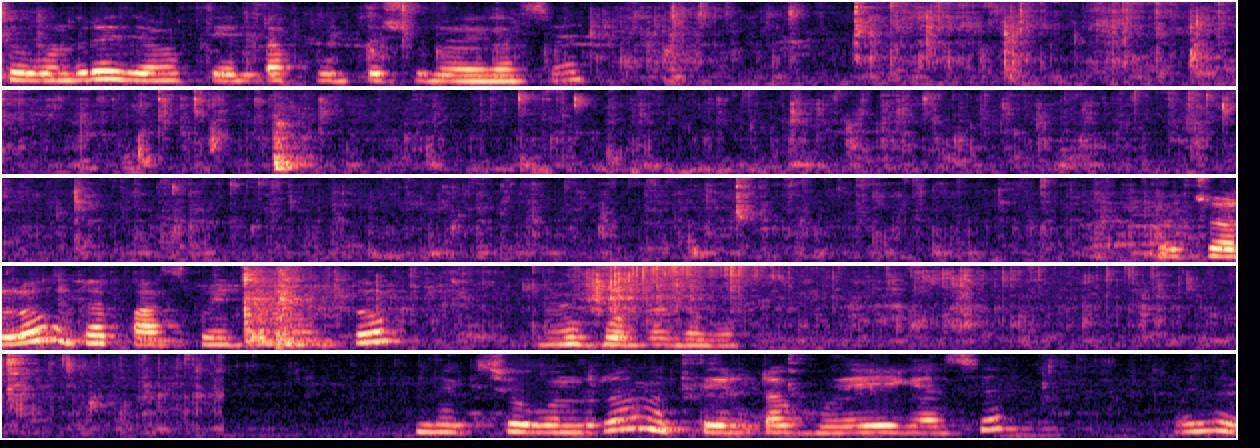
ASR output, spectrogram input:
দেখছ বন্ধুরা যে আমার তেলটা ফুটতে শুরু হয়ে গেছে। তো চলো, এটা পাঁচ মিনিটের মতো আমি ফুটে দেবো। দেখছ বন্ধুরা, আমার তেলটা হয়েই গেছে। বুঝলে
